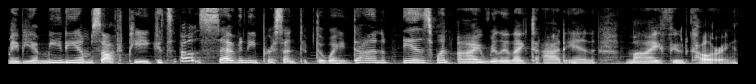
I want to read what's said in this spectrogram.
maybe a medium soft peak, it's about 70% of the way done, is when I really like to add in my food coloring.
